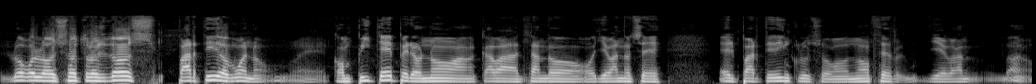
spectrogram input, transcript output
Luego los otros dos partidos, bueno, eh, compite, pero no acaba avanzando o llevándose el partido, incluso no llevan, bueno,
